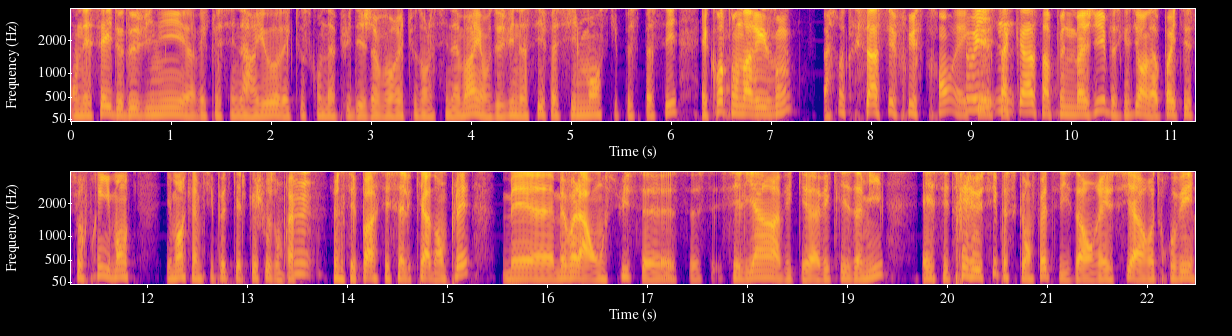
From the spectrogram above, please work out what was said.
on essaye de deviner avec le scénario, avec tout ce qu'on a pu déjà voir et tout dans le cinéma, et on devine assez facilement ce qui peut se passer. Et quand on a raison, bah, je trouve que c'est assez frustrant et que ça mm. casse un peu de magie parce que tu dis, on n'a pas été surpris, il manque, il manque un petit peu de quelque chose. Bon, bref, mm. je ne sais pas si c'est le cas dans Play, mais euh, mais voilà, on suit ce- ce- ce- ces liens avec euh, avec les amis et c'est très réussi parce qu'en fait ils ont réussi à retrouver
